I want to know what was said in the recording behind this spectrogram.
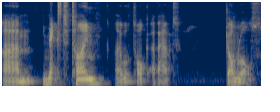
Um, next time, I will talk about John Rawls.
